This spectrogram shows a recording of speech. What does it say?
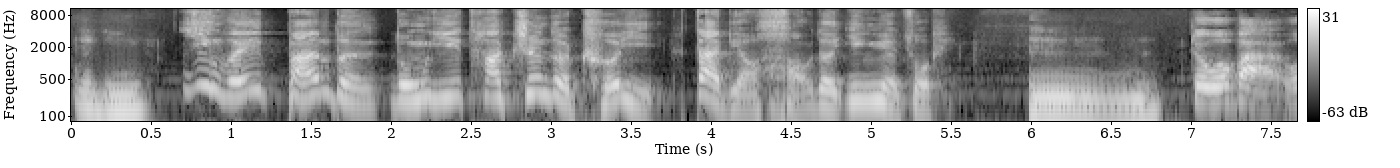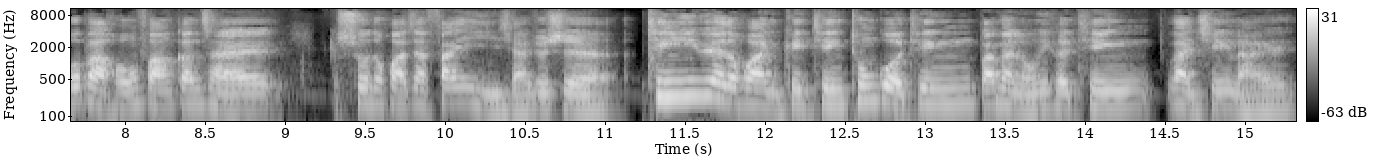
嗯哼，因为坂本龙一他真的可以代表好的音乐作品。嗯。对我把我把红房刚才说的话再翻译一下，就是听音乐的话，你可以听通过听坂本龙一和听万青来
